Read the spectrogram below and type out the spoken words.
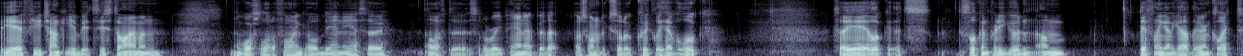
but yeah, a few chunkier bits this time, and I washed a lot of fine gold down here, so I'll have to sort of repan it, but that, I just wanted to sort of quickly have a look. So yeah, look, it's it's looking pretty good. I'm definitely going to go up there and collect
